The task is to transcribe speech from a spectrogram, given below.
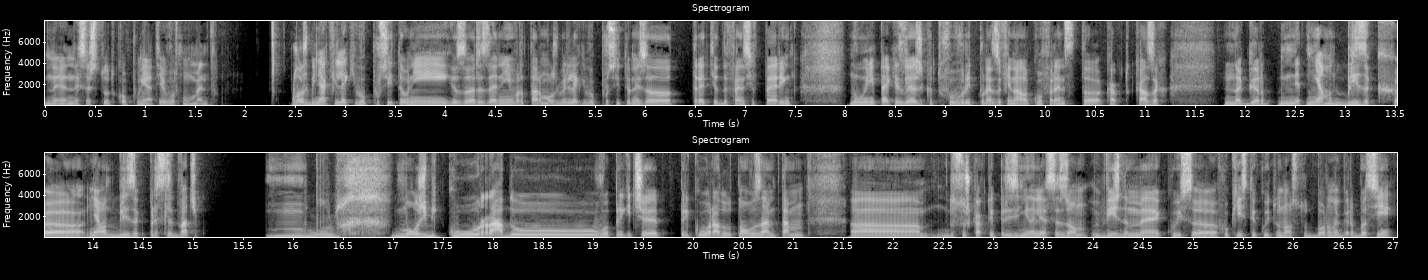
Не, не съществува такова понятие в момента. Може би някакви леки въпросителни за резервния вратар, може би леки въпросителни за третия дефенсив перинг, но Уинипек изглежда като фаворит поне за финал на конференцията, както казах. На гър... нямат, близък, нямат близък преследвач може би Колорадо, въпреки че при Колорадо отново знаем там, а, до както и през изминалия сезон, виждаме кои са хокеистите, които носят отбор на гърба си.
